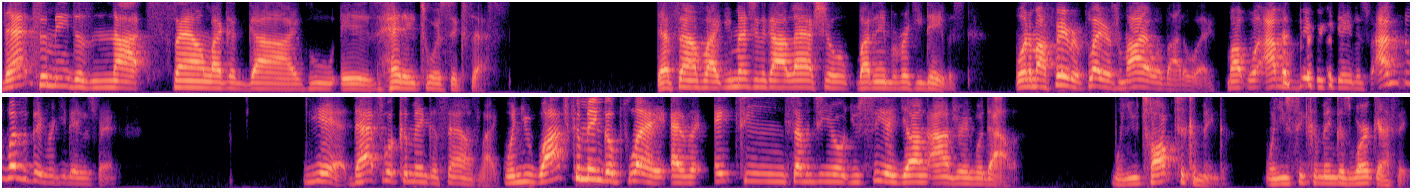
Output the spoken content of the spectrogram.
That to me does not sound like a guy who is headed towards success. That sounds like you mentioned a guy last show by the name of Ricky Davis. One of my favorite players from Iowa, by the way. My, I'm a big Ricky Davis. I was a big Ricky Davis fan. Yeah, that's what Kuminga sounds like. When you watch Kuminga play as an 18, 17 year old, you see a young Andre Iguodala. When you talk to Kuminga, when you see Kuminga's work ethic,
